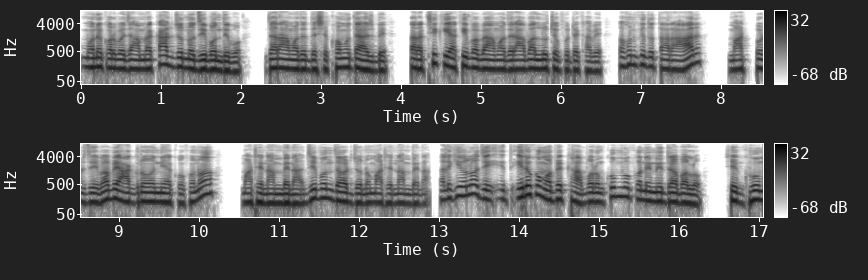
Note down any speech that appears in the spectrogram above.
মনে করবে যে আমরা কার জন্য জীবন দিব? যারা আমাদের দেশে ক্ষমতায় আসবে তারা ঠিকই একইভাবে আমাদের আবার লুটে-পুটে খাবে। তখন কিন্তু তারা আর মাঠ পর্যায়ে এভাবে আগ্রহ নিয়ে কখনো মাঠে নামবে না। জীবন দেওয়ার জন্য মাঠে নামবে না। তাহলে কি হলো যে এরকম অপেক্ষা বরং কুম্ভকর্ণের নিদ্রা বলো সে ঘুম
